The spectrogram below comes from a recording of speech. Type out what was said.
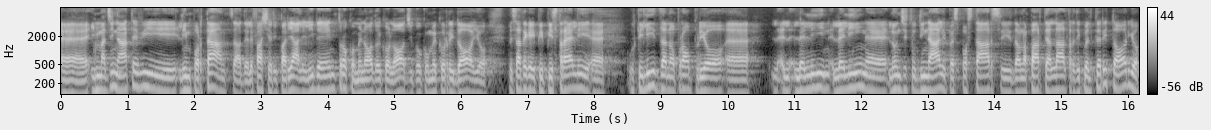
eh, immaginatevi l'importanza delle fasce ripariali lì dentro come nodo ecologico, come corridoio. Pensate che i pipistrelli eh, utilizzano proprio eh, le, le, linee, le, linee, longitudinali per spostarsi da una parte all'altra di quel territorio,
